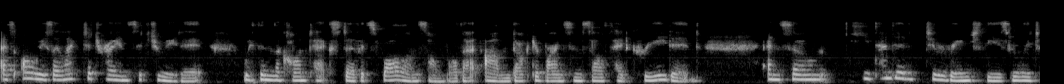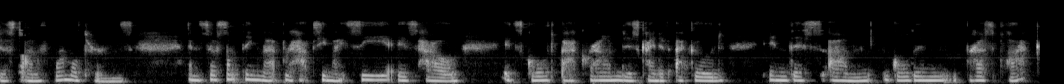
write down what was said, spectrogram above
as always, I like to try and situate it within the context of its wall ensemble that um, Dr. Barnes himself had created. And so he tended to arrange these really just on formal terms. And so something that perhaps you might see is how its gold background is kind of echoed in this um, golden brass plaque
